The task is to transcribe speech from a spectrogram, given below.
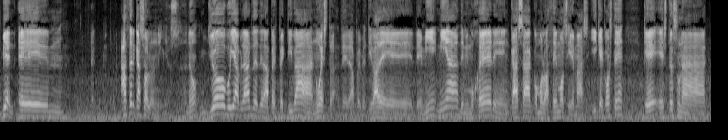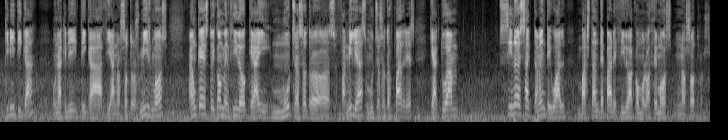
Bien, eh, hacer caso a los niños, ¿no? Yo voy a hablar desde la perspectiva nuestra, de la perspectiva de, de mí, mía, de mi mujer, en casa, cómo lo hacemos y demás. Y que coste que esto es una crítica, una crítica hacia nosotros mismos, aunque estoy convencido que hay muchas otras familias, muchos otros padres que actúan, si no exactamente igual, bastante parecido a como lo hacemos nosotros.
